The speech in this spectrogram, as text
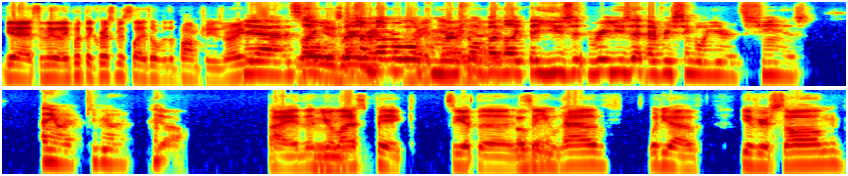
Yes, and they, they put the Christmas lights over the palm trees, right? Yeah, it's Oh, like right, such a right, memorable right. Yeah, commercial, yeah, but like they use it reuse it every single year. It's genius. Anyway, keep going. Yeah. All right, and then your Mm. last pick. So you have to. So you have. What do you have? You have your song.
